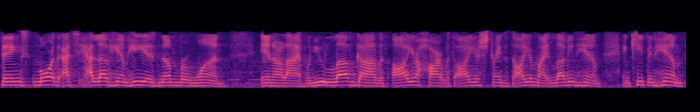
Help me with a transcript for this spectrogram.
things, more than, I, I love him. He is number one in our life. When you love God with all your heart, with all your strength, with all your might, loving him and keeping him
